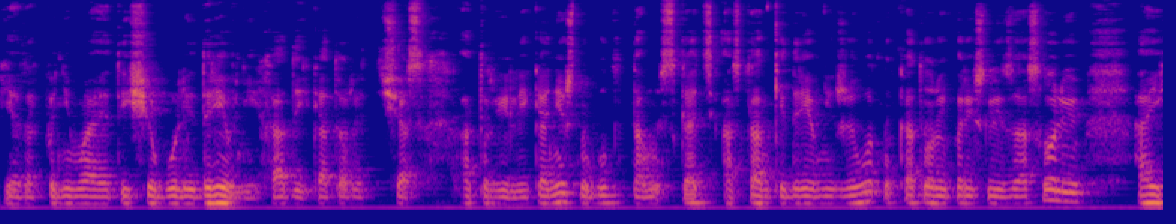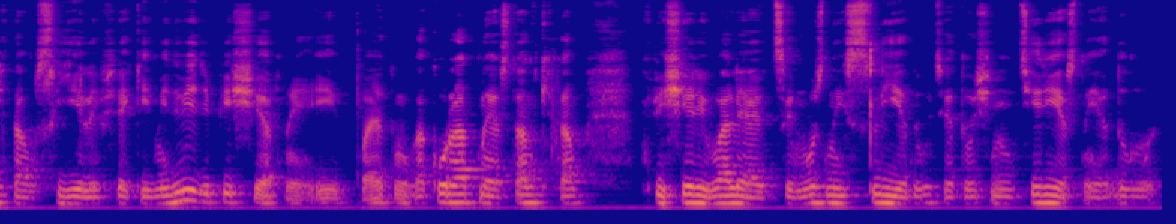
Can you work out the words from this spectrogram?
я так понимаю, это еще более древние ходы, которые сейчас отрыли. И, конечно, будут там искать останки древних животных, которые пришли за солью, а их там съели всякие медведи пещерные, и поэтому аккуратные останки там в пещере валяются, и можно исследовать. Это очень интересно, я думаю.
